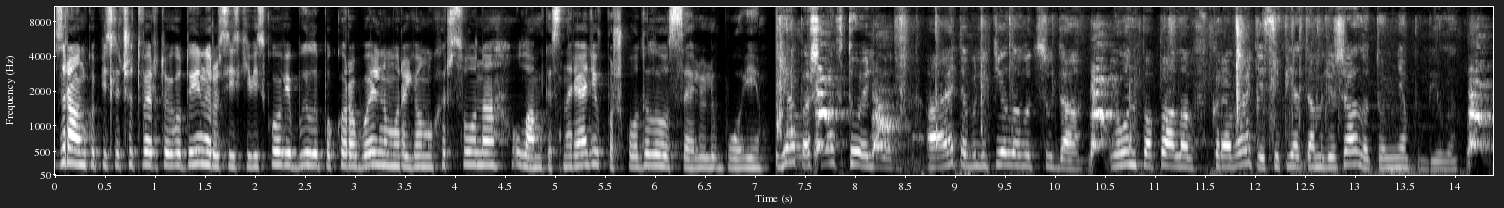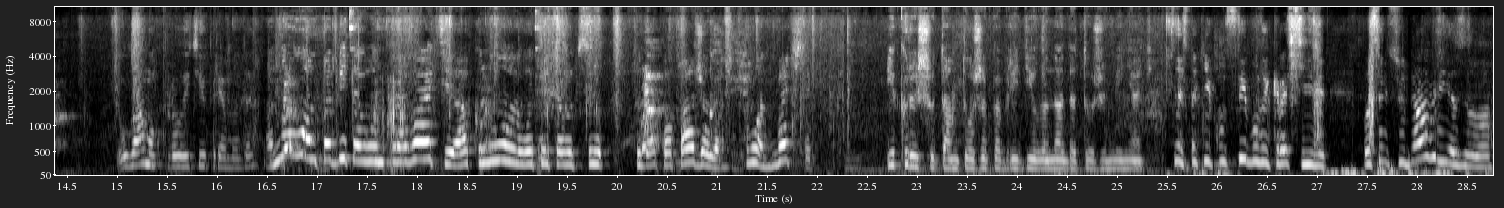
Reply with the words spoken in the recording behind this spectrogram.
Зранку після четвертої години російські військові били по корабельному району Херсона. Уламки снарядів пошкодили оселю Любові. Я пошла в туалет, а это влетело вот сюда. И он попала в кровать, если бы я там лежала, то меня побило. Уламок пролетів прямо, да? А Ну, он побита, вон кровати, окно, вот это вот все туда попадало. Вон, бачите? И крышу там тоже повредило, надо тоже менять. Це ж такі кусти були красиві. Оце сюди врізала.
